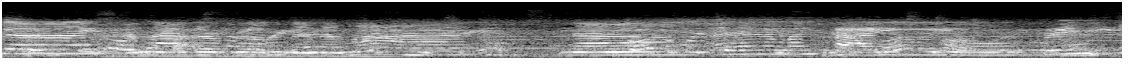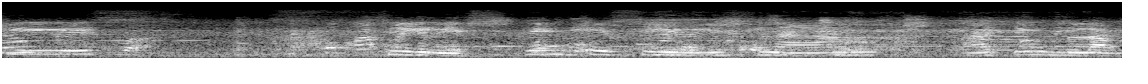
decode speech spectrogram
guys, another vlog na naman na ano naman tayo yung cream cheese series. Cream cheese series ng ating black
